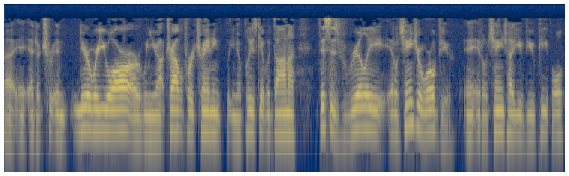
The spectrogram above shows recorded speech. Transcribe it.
uh, at a tr- near where you are, or when you out travel for a training, you know, please get with Donna. This is really it'll change your worldview. It'll change how you view people,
